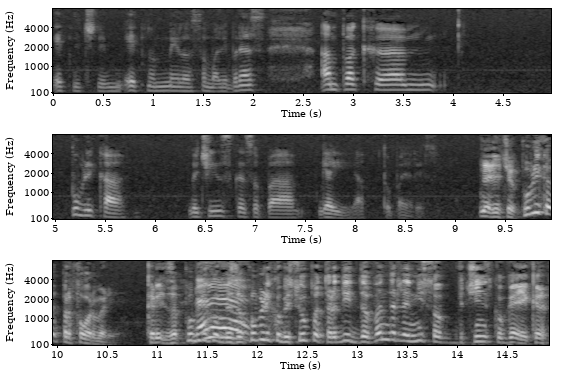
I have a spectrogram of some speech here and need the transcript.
etničnim, etnom melosom ali brez. Ampak um, publika, večinska so pa geji, ja, to pa je res. Ne, če publika ali performerji. Ker za publiko, Ne, ne, ne. za publiko bi se upal trditi, da vendarle niso večinsko geji, ker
